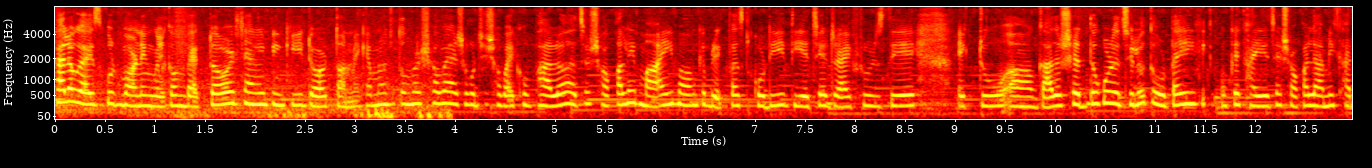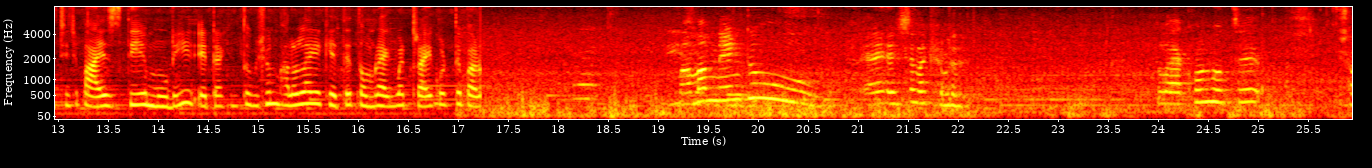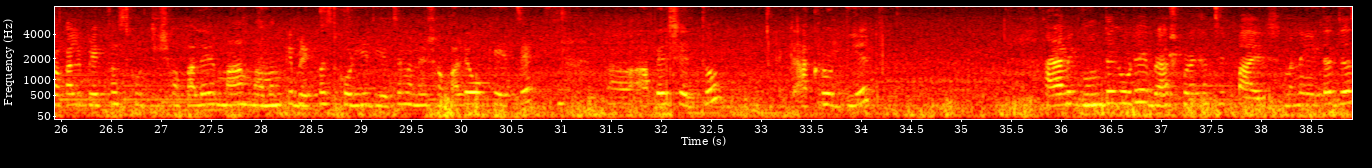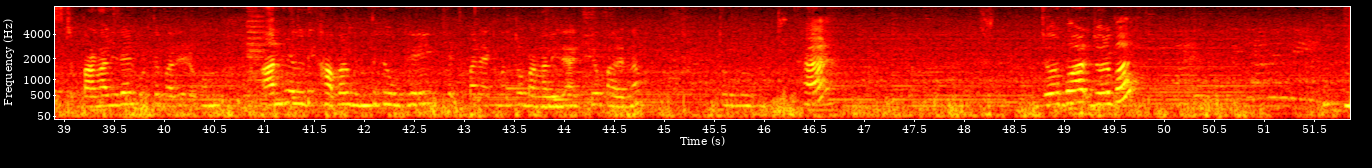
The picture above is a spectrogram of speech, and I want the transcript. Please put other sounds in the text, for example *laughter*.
Hello guys good morning welcome back to our channel Pinki dot Tanmoy কেমন আছো তোমরা সবাই? আশা করছি সবাই খুব ভালো আছো। সকালে মাই মামাকে ব্রেকফাস্ট করিয়ে দিয়েছে ড্রাই ফ্রুটস দিয়ে একটু গাজর সেদ্ধ করেছিল, তো ওটাই ওকে খাইয়েছে। সকালে আমি খাচ্ছি যে পায়েস দিয়ে মুড়ি, এটা কিন্তু ভীষণ ভালো লাগে খেতে, তোমরা একবার ট্রাই করতে পারো। মামাম নেন্টু এসে না তো এখন হচ্ছে সকালে ব্রেকফাস্ট করছি। সকালে মা মামামকে ব্রেকফাস্ট করিয়ে দিয়েছে মানে সকালে ও খেয়েছে আপেল সেদ্ধ, একটা আখরোট দিয়ে। আর আমি ঘুম থেকে উঠে ব্রাশ করে খাচ্ছি পায়েস। মানে এটা জাস্ট বাঙালিরাই করতে পারে, এরকম আনহেলদি খাবার ঘুম থেকে উঠেই খেতে পারে, একমাত্র বাঙালিরা কেউ পারে না। তো হ্যাঁ? জোর বল জোর বল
